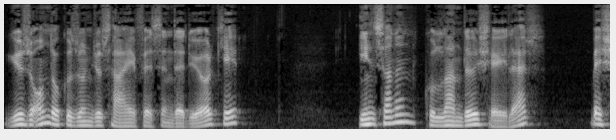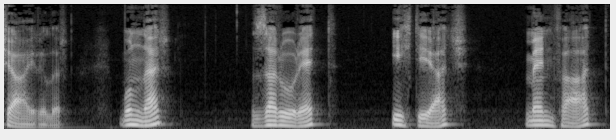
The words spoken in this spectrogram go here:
119. sayfasında diyor ki: İnsanın kullandığı şeyler beşe ayrılır. Bunlar zaruret, ihtiyaç, menfaat,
